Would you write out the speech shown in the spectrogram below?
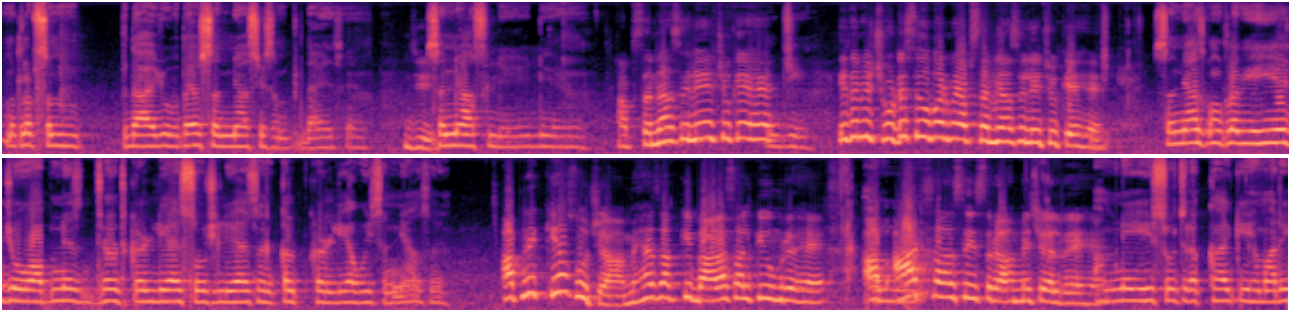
मतलब संप्रदाय जो होता है सन्यासी संप्रदाय से जी। सन्यास ले लिए हैं। आप सन्यासी ले चुके हैं? जी। इतनी छोटे सी उम्र में आप सन्यासी ले चुके हैं? सन्यास का मतलब यही है जो आपने दृढ़ कर लिया है सोच लिया है संकल्प कर लिया वही सन्यास है। आपने क्या सोचा? महज आपकी 12 साल की उम्र है। आप 8 साल से इस राह में चल रहे हैं। हमने यही सोच रखा है कि हमारे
